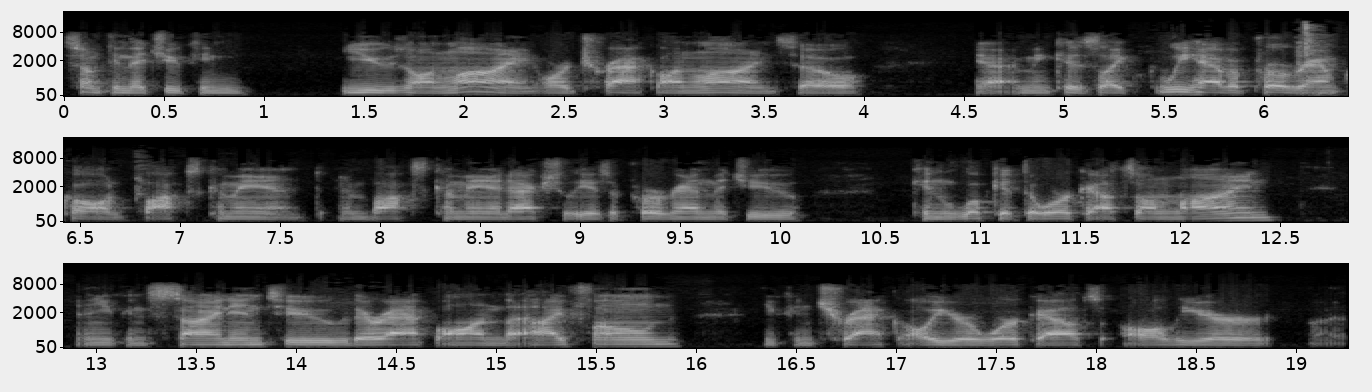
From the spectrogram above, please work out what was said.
something that you can use online or track online. So yeah, I mean, because like we have a program called Box Command, and Box Command actually is a program that you can look at the workouts online and you can sign into their app on the iPhone. You can track all your workouts, all your uh,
